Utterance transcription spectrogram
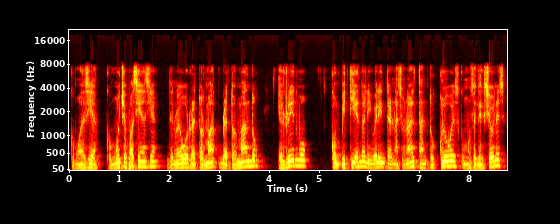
como decía, con mucha paciencia, de nuevo retomando el ritmo, compitiendo a nivel internacional, tanto clubes como selecciones,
